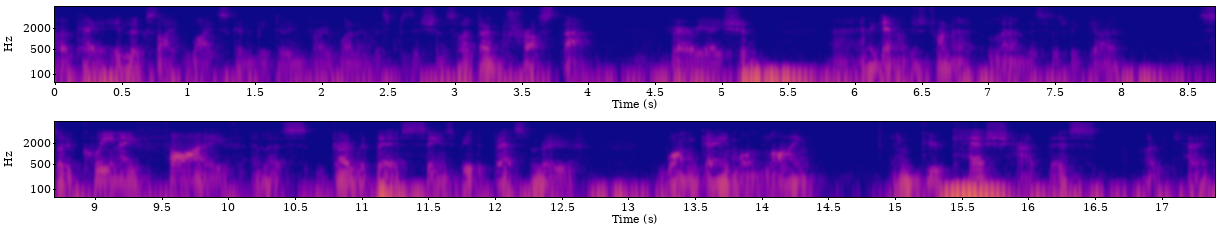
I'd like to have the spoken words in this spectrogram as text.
Okay, it looks like white's going to be doing very well in this position, so I don't trust that variation. Uh, and again, I'm just trying to learn this as we go. So queen a5, and let's go with this. Seems to be the best move. One game online, and Gukesh had this. Okay,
